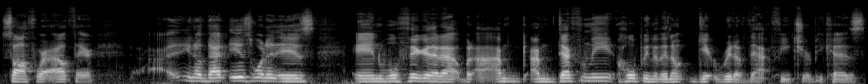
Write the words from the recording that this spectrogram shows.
software out there. You know, that is what it is and we'll figure that out. But I'm I'm definitely hoping that they don't get rid of that feature because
